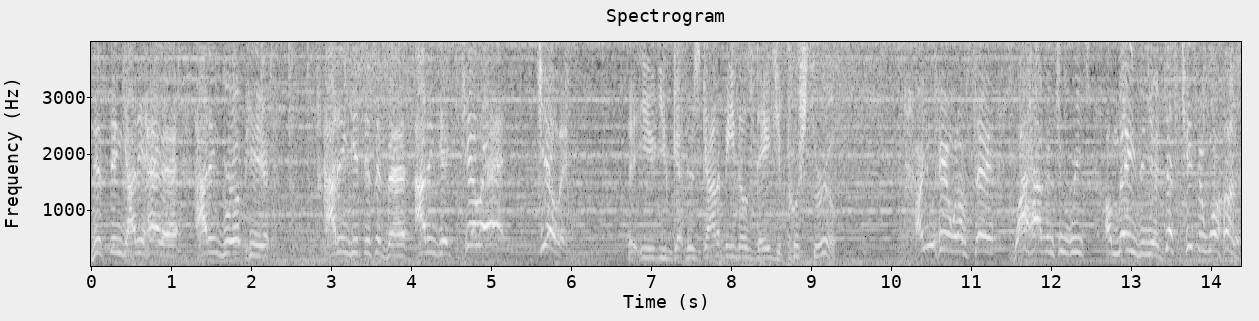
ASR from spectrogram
this didn't, I didn't have that, I didn't grow up here, I didn't get this advantage, I didn't get, kill it, kill it. Uh, You you get there's got to be those days you push through. Are you hearing what I'm saying? Why haven't you reached amazing yet? Just keep it 100.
